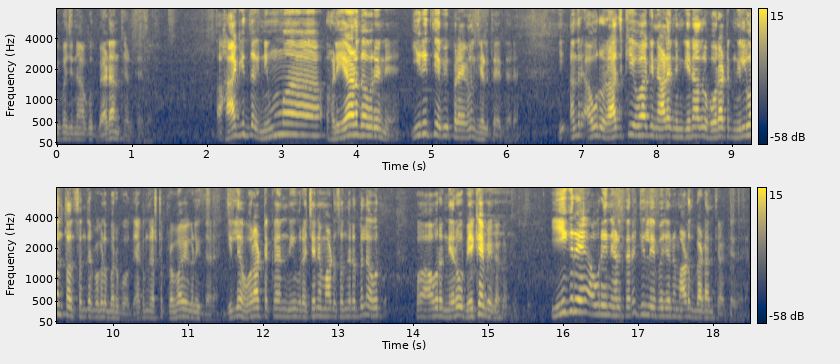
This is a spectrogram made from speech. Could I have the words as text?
ವಿಭಜನೆ ಆಗೋದು ಬೇಡ ಅಂತ ಹೇಳ್ತಾ ಇದ್ದಾರೆ. ಹಾಗಿದ್ದಾಗ ನಿಮ್ಮ ಹಳಿಯಾಳದವರೇ ಈ ರೀತಿ ಅಭಿಪ್ರಾಯಗಳನ್ನು ಹೇಳ್ತಾ ಇದ್ದಾರೆ. ಅಂದರೆ ಅವರು ರಾಜಕೀಯವಾಗಿ ನಾಳೆ ನಿಮ್ಗೆ ಏನಾದರೂ ಹೋರಾಟಕ್ಕೆ ನಿಲ್ಲುವಂಥ ಸಂದರ್ಭಗಳು ಬರ್ಬೋದು. ಯಾಕಂದರೆ ಅಷ್ಟು ಪ್ರಭಾವಿಗಳಿದ್ದಾರೆ. ಜಿಲ್ಲೆ ಹೋರಾಟಕ್ಕೆ ನೀವು ರಚನೆ ಮಾಡೋ ಸಂದರ್ಭದಲ್ಲಿ ಅವರು ಅವರ ನೆರವು ಬೇಕೇ ಬೇಕಾಗುತ್ತೆ. ಈಗಲೇ ಅವ್ರು ಏನು ಹೇಳ್ತಾರೆ? ಜಿಲ್ಲೆ ವಿಭಜನೆ ಮಾಡೋದು ಬೇಡ ಅಂತ ಹೇಳ್ತಾ ಇದ್ದಾರೆ.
